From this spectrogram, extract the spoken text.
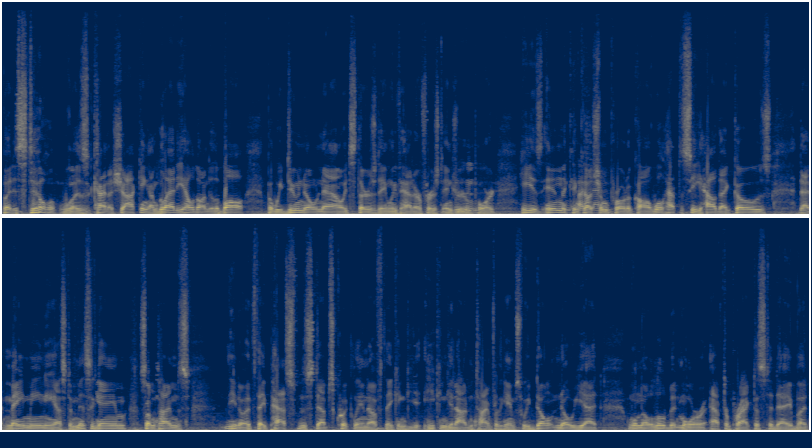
but it still was kind of shocking. I'm glad he held on to the ball, but we do know now it's Thursday and we've had our first injury mm-hmm. report. He is in the concussion Concussion. protocol. We'll have to see how that goes. That may mean he has to miss a game. Sometimes. You know, if they pass the steps quickly enough, they can get, he can get out in time for the game. So we don't know yet. We'll know a little bit more after practice today, but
